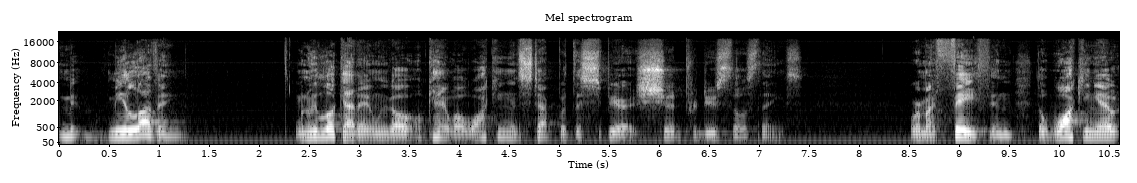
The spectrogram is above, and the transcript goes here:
me, loving? When we look at it and we go, okay, well, walking in step with the Spirit should produce those things. Where my faith and the walking out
